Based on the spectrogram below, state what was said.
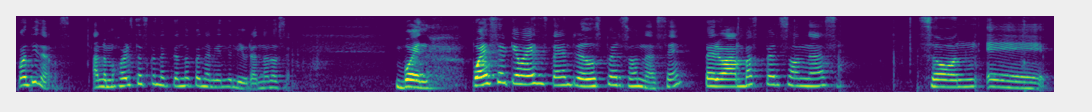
continuemos. A lo mejor estás conectando con alguien de Libra, no lo sé. Bueno, puede ser que vayas a estar entre dos personas, ¿eh? Pero ambas personas son eh,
